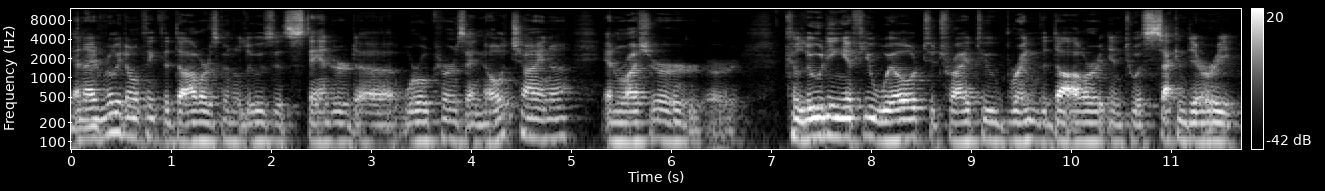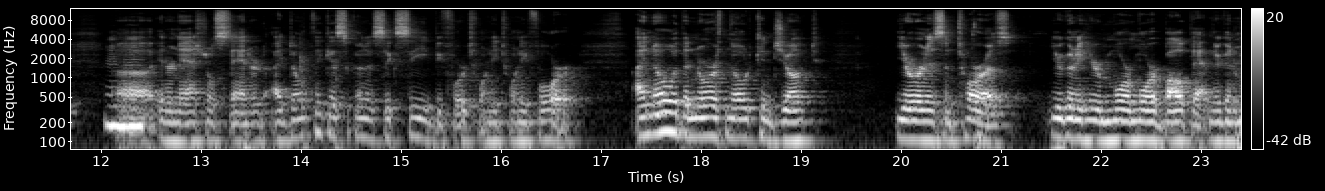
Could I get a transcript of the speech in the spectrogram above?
And I really don't think the dollar is going to lose its standard uh, world currency. I know China and Russia are, are colluding, if you will, to try to bring the dollar into a secondary uh, international standard. I don't think it's going to succeed before 2024. I know with the North Node conjunct Uranus and Taurus, you're going to hear more and more about that, and they're going to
